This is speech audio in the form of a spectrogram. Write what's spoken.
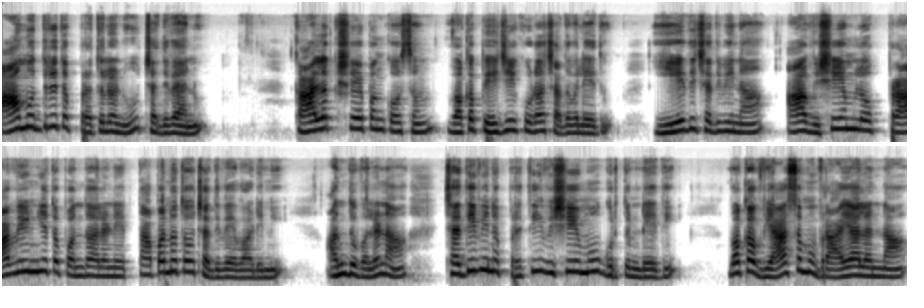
ఆముద్రిత ప్రతులను చదివాను. కాలక్షేపం కోసం ఒక పేజీ కూడా చదవలేదు. ఏది చదివినా ఆ విషయంలో ప్రావీణ్యత పొందాలనే తపనతో చదివేవాడిని. అందువలన చదివిన ప్రతి విషయము గుర్తుండేది. ఒక వ్యాసము వ్రాయాలన్నా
